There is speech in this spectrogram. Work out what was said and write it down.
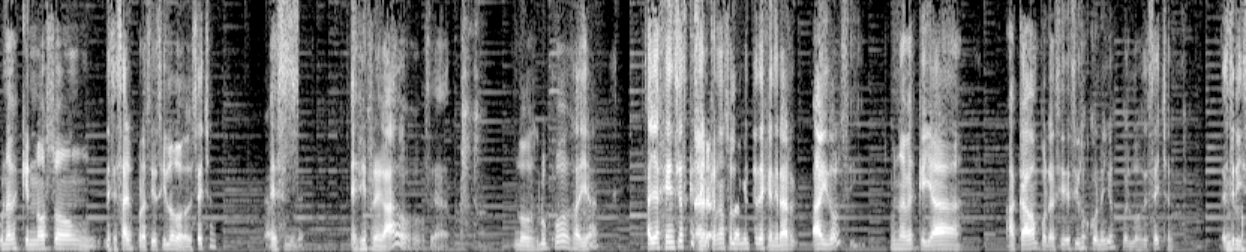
una vez que no son necesarios, por así decirlo, lo desechan. es- Es bien fregado, o sea, los grupos allá. Hay agencias que se encargan solamente de generar idols y una vez que ya acaban, por así decirlo, con ellos, pues los desechan. Es en triste.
